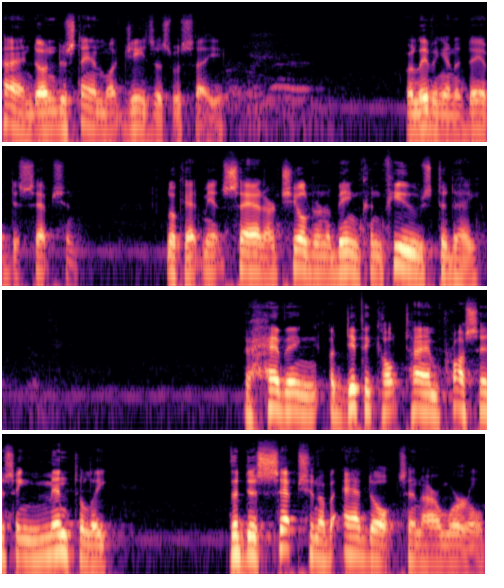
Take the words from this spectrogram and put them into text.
kind to understand what Jesus was saying. We're living in a day of deception. Look at me, it's sad. Our children are being confused today. They're having a difficult time processing mentally the deception of adults in our world.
